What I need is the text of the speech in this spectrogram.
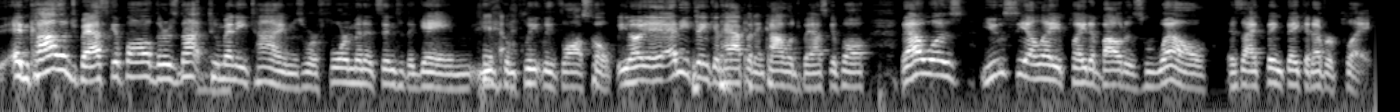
in college basketball, there's not too many times where four minutes into the game, you've yeah. completely lost hope. You know, anything can happen in college basketball. That was UCLA played about as well as I think they could ever play.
